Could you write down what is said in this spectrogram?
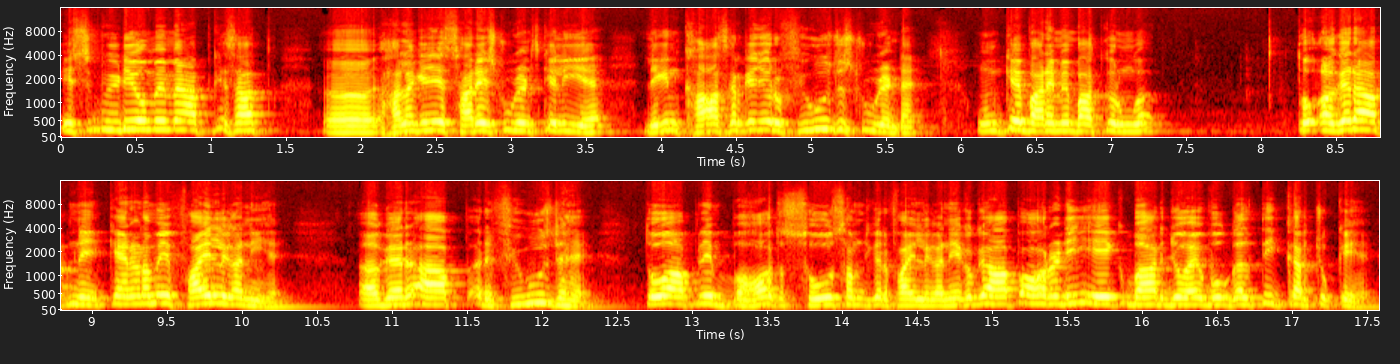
इस वीडियो में मैं आपके साथ हालाँकि ये सारे स्टूडेंट्स के लिए है, लेकिन खास करके जो रिफ्यूज स्टूडेंट हैं, उनके बारे में बात करूँगा। तो अगर आपने कैनेडा में फ़ाइल लगानी है अगर आप रिफ्यूज़ हैं तो आपने बहुत सोच समझ कर फ़ाइल लगानी है, क्योंकि आप ऑलरेडी एक बार जो है वो गलती कर चुके हैं।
